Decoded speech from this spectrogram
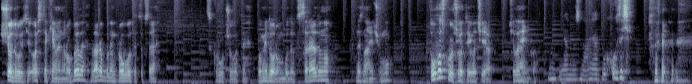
Що, друзі, ось таке ми наробили. Зараз будемо пробувати це все скручувати. Помідором буде всередину. Не знаю чому. Туго скручувати його чи як? Чи легенько? Ну, Я не знаю, як виходить.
